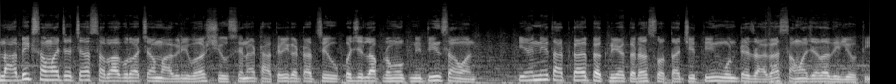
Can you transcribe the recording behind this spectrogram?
नाभिक समाजाच्या सभागृहाच्या मागणीवर शिवसेना ठाकरे गटाचे उपजिल्हा प्रमुख नितीन सावंत यांनी तात्काळ प्रक्रिया करत स्वतःची तीन गुंठे जागा समाजाला दिली होती.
